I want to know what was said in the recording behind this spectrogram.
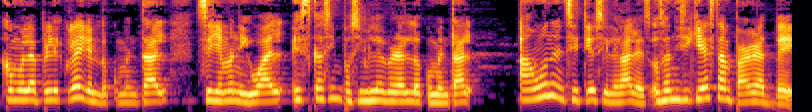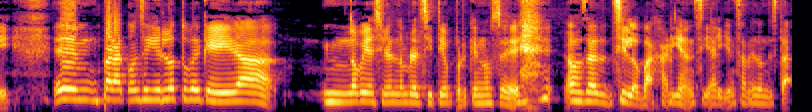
como la película y el documental se llaman igual, es casi imposible ver el documental aún en sitios ilegales. O sea, ni siquiera está en Pirate Bay. Em, para conseguirlo tuve que ir a no voy a decir el nombre del sitio porque no sé, o sea, si lo bajarían, si alguien sabe dónde está.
